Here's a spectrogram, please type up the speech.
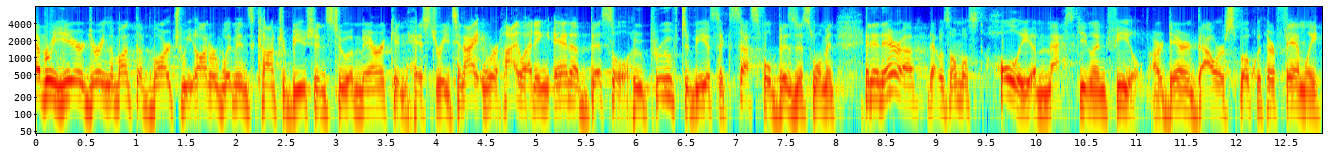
Every year during the month of March, we honor women's contributions to American history. Tonight, we're highlighting Anna Bissell, who proved to be a successful businesswoman in an era that was almost wholly a masculine field. Our Darren Bauer spoke with her family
